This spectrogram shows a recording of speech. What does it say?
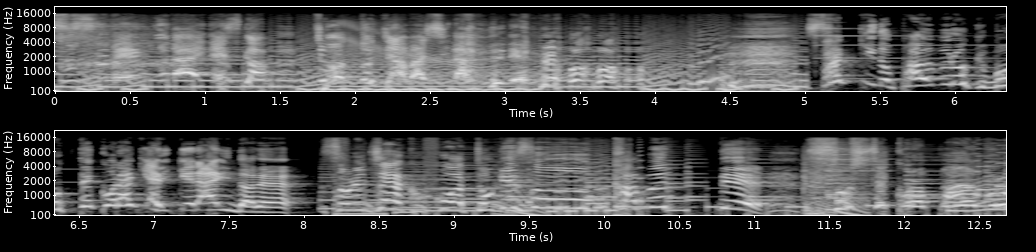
進めんくないですか？ちょっと邪魔しないでよ。さ っのパウブロック持ってこなきゃいけないんだね。それじゃあここはトゲゾウをかぶってそしてこのパウブロ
